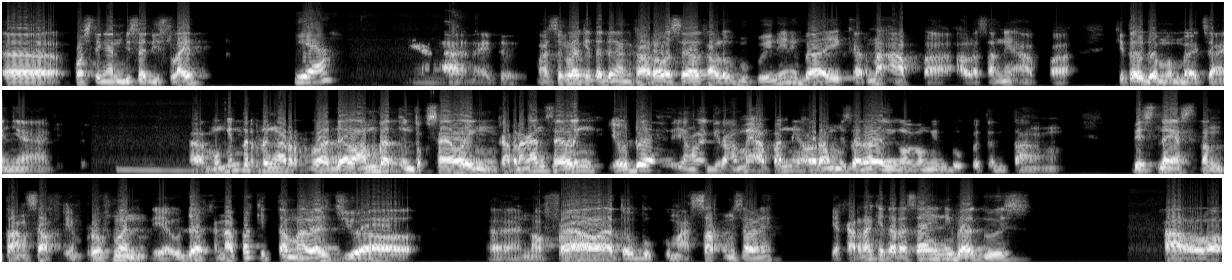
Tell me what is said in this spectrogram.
uh, postingan bisa di slide? Iya. Yeah. Nah, nah itu. Masuklah kita dengan carousel. Kalau buku ini nih baik karena apa? Alasannya apa? Kita udah membacanya gitu. Hmm. Uh, mungkin terdengar rada lambat untuk selling karena kan selling ya udah yang lagi rame apa nih orang misalnya lagi ngomongin buku tentang bisnis tentang self improvement ya udah kenapa kita malah jual uh, novel atau buku masak misalnya? Ya karena kita rasa ini bagus. Kalau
